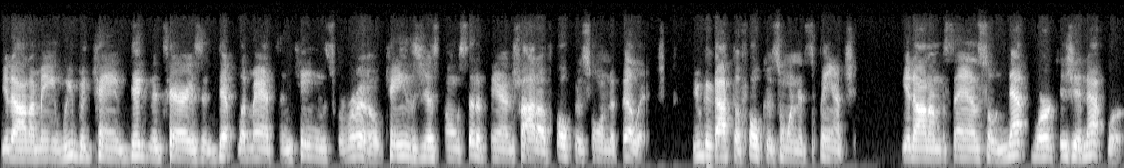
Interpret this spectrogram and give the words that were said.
You know what I mean? We became dignitaries and diplomats and kings for real. Kings just don't sit up there and try to focus on the village. You got to focus on expansion. You know what I'm saying? So network is your network.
